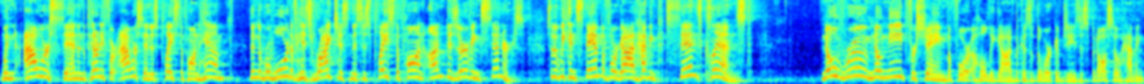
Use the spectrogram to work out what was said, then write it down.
when our sin and the penalty for our sin is placed upon him, then the reward of his righteousness is placed upon undeserving sinners so that we can stand before God having sins cleansed. No room, no need for shame before a holy God because of the work of Jesus, but also having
